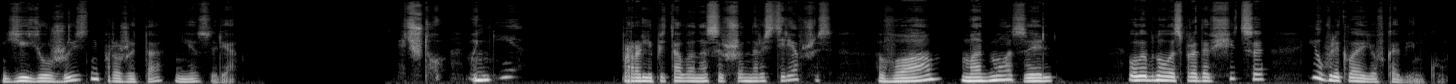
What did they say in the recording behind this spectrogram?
ее жизнь прожита не зря. — Это что, мне? — пролепетала она, совершенно растерявшись. — Вам, мадмуазель, — улыбнулась продавщица и увлекла ее в кабинку.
